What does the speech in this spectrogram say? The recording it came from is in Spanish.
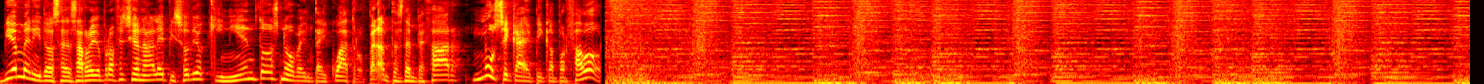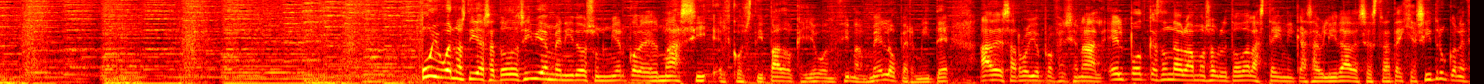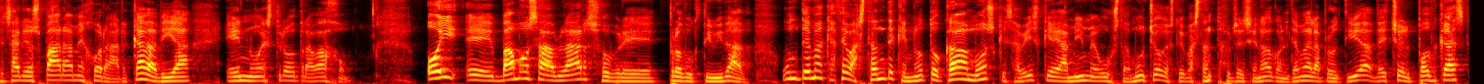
Bienvenidos a Desarrollo Profesional, episodio 594. Pero antes de empezar, música épica, por favor. Muy buenos días a todos y bienvenidos un miércoles más, si el constipado que llevo encima me lo permite, a Desarrollo Profesional, el podcast donde hablamos sobre todas las técnicas, habilidades, estrategias y trucos necesarios para mejorar cada día en nuestro trabajo. Hoy eh, vamos a hablar sobre productividad, un tema que hace bastante que no tocábamos, que sabéis que a mí me gusta mucho, que estoy bastante obsesionado con el tema de la productividad, de hecho el podcast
